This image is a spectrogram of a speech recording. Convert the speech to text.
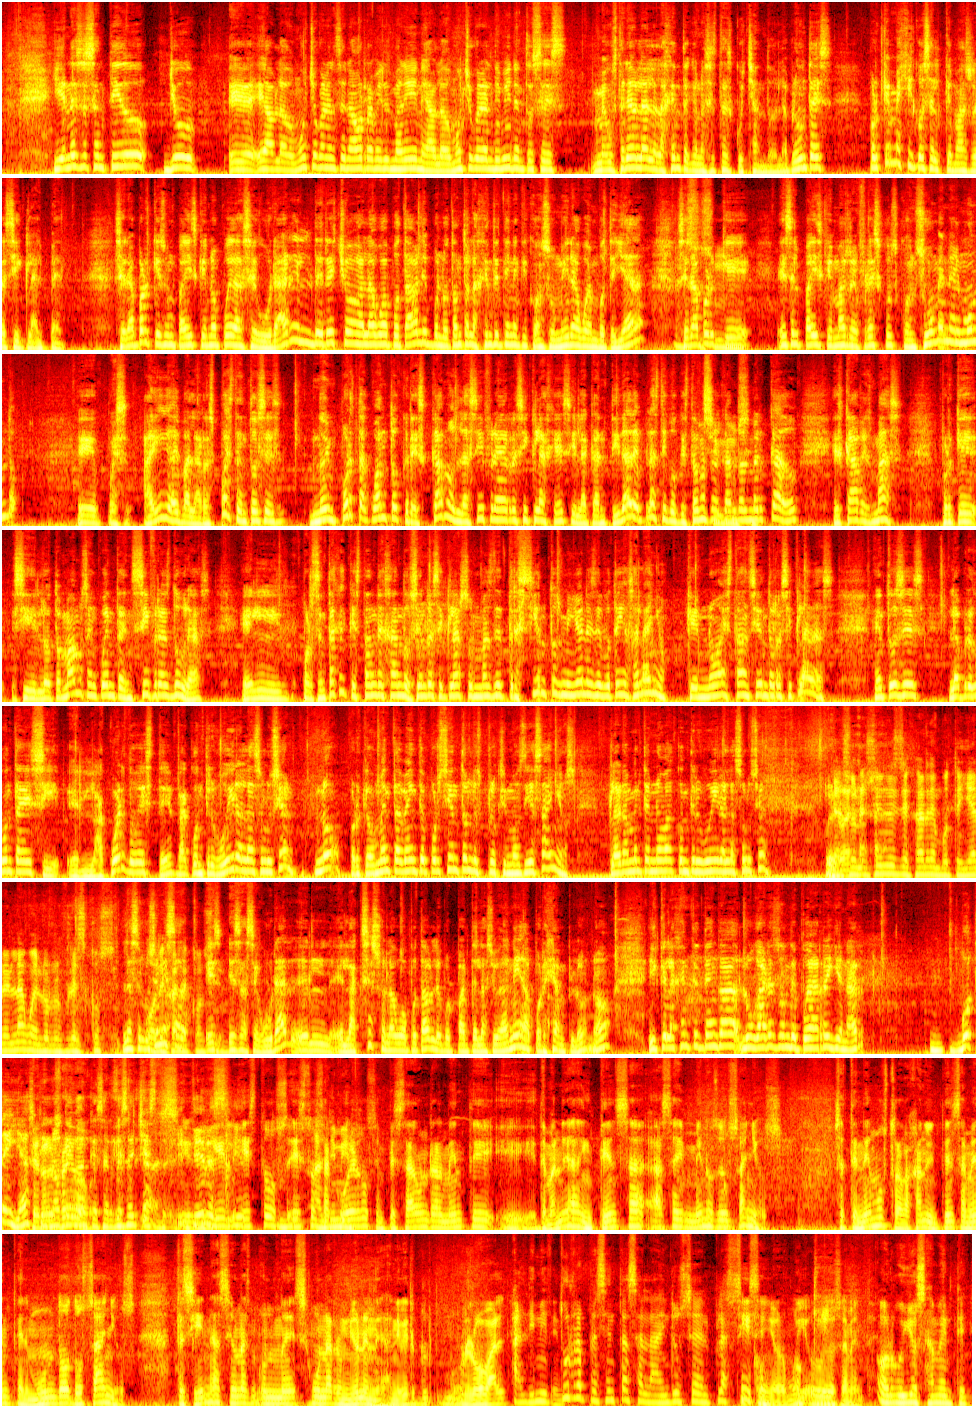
Y en ese sentido, yo eh, he hablado mucho con el senador Ramírez Marín, he hablado mucho con el Dimir, entonces me gustaría hablarle a la gente que nos está escuchando. La pregunta es, ¿por qué México es el que más recicla el PET? ¿Será porque es un país que no puede asegurar el derecho al agua potable y por lo tanto la gente tiene que consumir agua embotellada? ¿Será porque es el país que más refrescos consume en el mundo? Eh, pues ahí, va la respuesta. Entonces, no importa cuánto crezcamos la cifra de reciclaje, si la cantidad de plástico que estamos sacando al mercado es cada vez más. Porque si lo tomamos en cuenta en cifras duras, el porcentaje que están dejando sin reciclar son más de 300 millones de botellas al año que no están siendo recicladas. Entonces, la pregunta es si el acuerdo este va a contribuir a la solución. No, porque aumenta 20% en los próximos 10 años. Claramente no va a contribuir a la solución. La solución es dejar de embotellar el agua y los refrescos. La es, asegurar el, acceso al agua potable por parte de la ciudadanía, por ejemplo, ¿no? Y que la gente tenga lugares donde pueda rellenar botellas que no tengan que ser este, desechadas. Estos estos acuerdos empezaron realmente eh, de manera intensa hace menos de dos años. O sea, tenemos trabajando intensamente en el mundo dos años. Recién hace un mes una reunión a nivel global. Aldimir, tú representas a la industria del plástico. Sí, señor, muy orgullosamente. Orgullosamente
